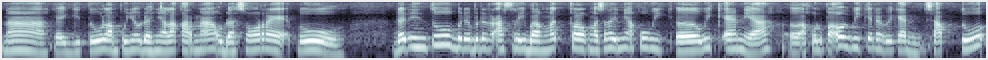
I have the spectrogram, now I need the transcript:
Nah, kayak gitu lampunya udah nyala karena udah sore tuh dan itu bener-bener asri banget. Kalau nggak salah ini aku week, uh, weekend ya. Uh, aku lupa. Oh weekend weekend. Sabtu.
